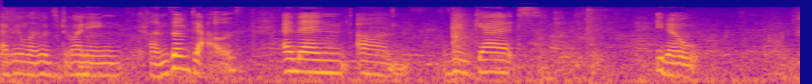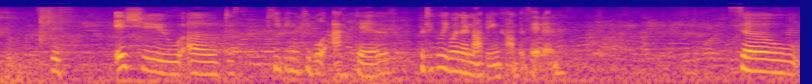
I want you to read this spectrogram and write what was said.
everyone was joining tons of DAOs and then um, you get you know this issue of just keeping people active particularly when they're not being compensated. So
